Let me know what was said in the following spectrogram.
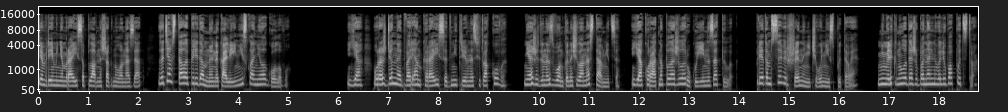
Тем временем Раиса плавно шагнула назад, затем встала передо мной на колени и склонила голову. Я, урожденная дворянка Раиса Дмитриевна Светлакова, неожиданно звонко начала наставница, и я аккуратно положила руку ей на затылок, при этом совершенно ничего не испытывая. Не мелькнуло даже банального любопытства.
